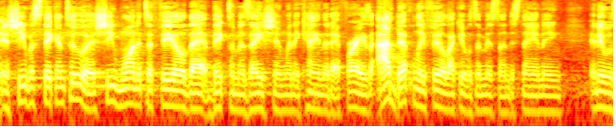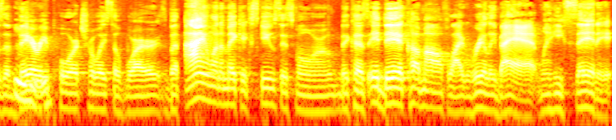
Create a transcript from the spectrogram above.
and she was sticking to it. She wanted to feel that victimization when it came to that phrase. I definitely feel like it was a misunderstanding and it was a very poor choice of words. But I didn't want to make excuses for him because it did come off like really bad when he said it.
